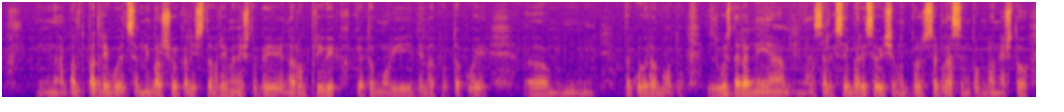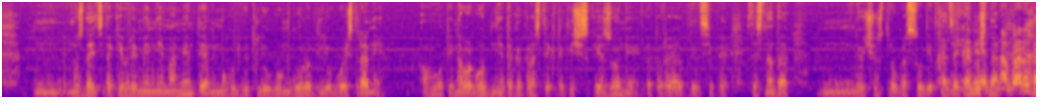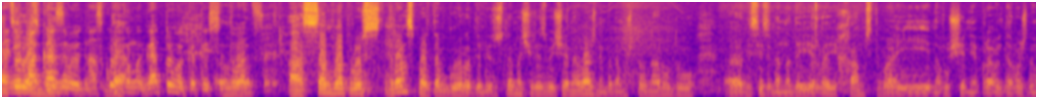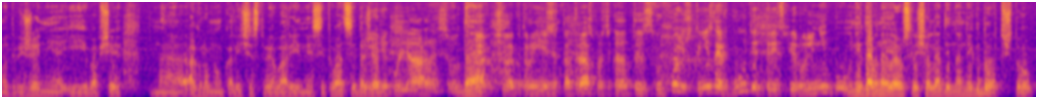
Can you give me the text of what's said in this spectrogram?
потребуется небольшое количество времени, чтобы народ привык к этому и делать вот такой, эм, такую работу. И с другой стороны, я с Алексеем Борисовичем тоже согласен в том плане, что ну, знаете, такие временные моменты, они могут быть в любом городе, любой стране. Вот. И новогодние это как раз те критические зоны, которые, в принципе, здесь надо не очень строго судить. Хотя, Нет, конечно, нет, наоборот, они хотелось бы- показывают, насколько Да. мы готовы к этой ситуации. Вот. А сам вопрос транспорта в городе, безусловно, чрезвычайно важный, потому что народу э, действительно надоело и хамство, и нарушение правил дорожного движения, и вообще э, огромном количестве аварийных ситуаций. Даже Регулярность. Вот, Да. человек, который ездит на транспорте, когда ты выходишь, ты не знаешь, будет это 31 или не будет. Недавно я услышал один анекдот, что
